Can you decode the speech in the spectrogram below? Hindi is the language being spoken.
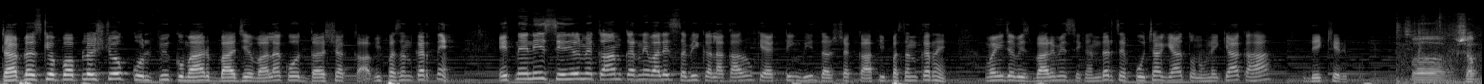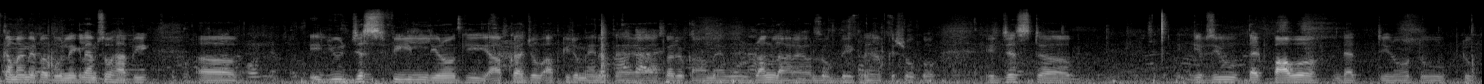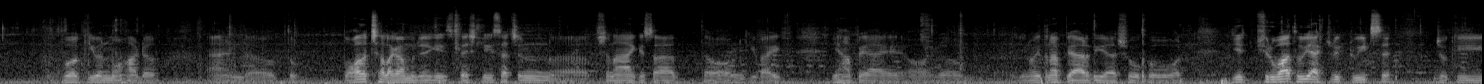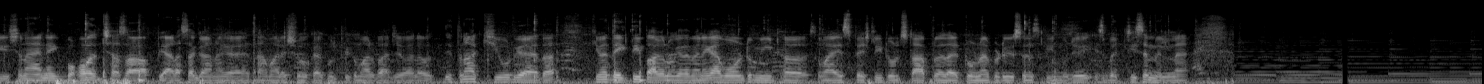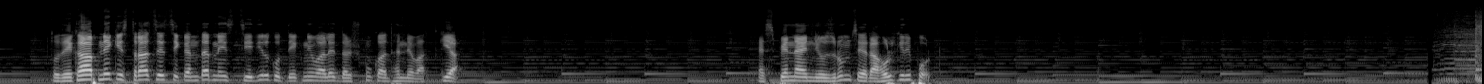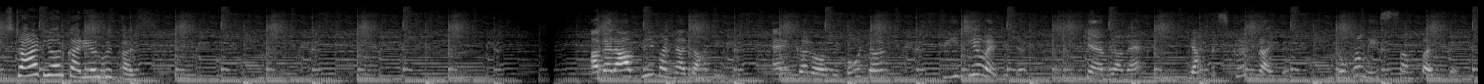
स्टार प्लस के पॉपुलर शो कुल्फी कुमार बाजेवाला को दर्शक काफ़ी पसंद करते हैं। इतने नहीं सीरियल में काम करने वाले सभी कलाकारों की एक्टिंग भी दर्शक काफ़ी पसंद कर रहे हैं। वहीं जब इस बारे में सिकंदर से पूछा गया तो उन्होंने क्या कहा? देखिए रिपोर्ट शब्द कम है मेरे पास बोलने के लिए। I am so happy you just feel you know कि आपका जो, आपकी जो मेहनत है, आपका जो काम है, वो रंग ला रहा है और लोग देख रहे हैं आपके शो को। It just gives you that power that, you know, to to work even more harder uh, तो बहुत अच्छा लगा मुझे कि स्पेशली सचिन शनाया के साथ और उनकी वाइफ यहाँ पे आए और यू नो इतना प्यार दिया शो को और ये शुरुआत हुई एक्चुअली ट्वीट से जो कि शनाया ने एक बहुत अच्छा सा प्यारा सा गाना गाया था हमारे शो का कुल्फी कुमार बाजे वाला। इतना क्यूट गाया था कि मैं देखते ही पागल हो गया था। मैंने कहा I want to meet her so I specially told staff I told my producers कि मुझे इस बच्ची से मिलना है। तो देखा आपने किस तरह से सिकंदर ने इस सीरियल को देखने वाले दर्शकों का धन्यवाद किया। एसपीएन नाइन न्यूज़ रूम से राहुल की report. Start your career with us. अगर आप भी बनना चाहते हैं एंकर और रिपोर्टर वीडियो एडिटर कैमरामैन या स्क्रिप्ट राइटर तो हमें संपर्क करें।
